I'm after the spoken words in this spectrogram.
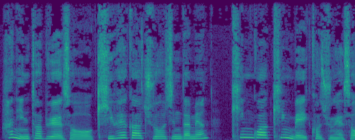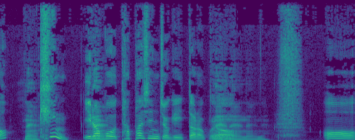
한 인터뷰에서 기회가 주어진다면 킹과 킹 메이커 중에서 네. 킹이라고 답하신 적이 있더라고요. 네, 네, 네, 네. 어,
